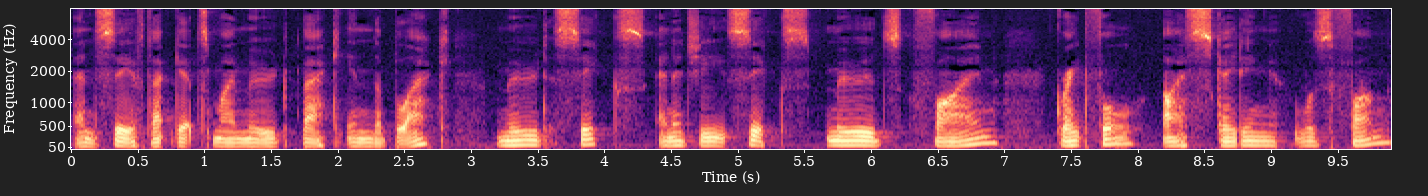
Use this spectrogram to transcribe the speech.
and see if that gets my mood back in the black. Mood 6, energy 6, moods fine, grateful, ice skating was fun.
